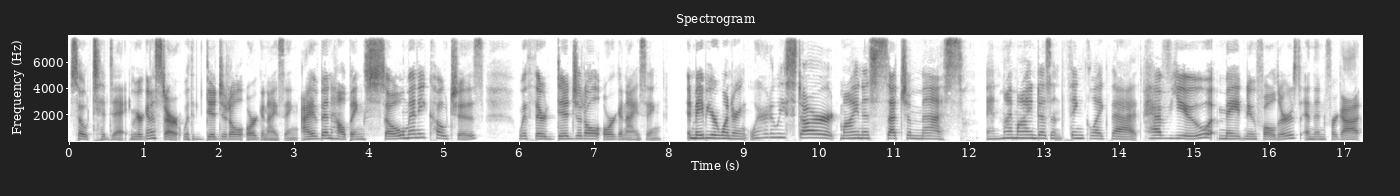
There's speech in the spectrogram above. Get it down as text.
So, today we're going to start with digital organizing. I have been helping so many coaches with their digital organizing. And maybe you're wondering, where do we start? Mine is such a mess. And my mind doesn't think like that. Have you made new folders and then forgot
